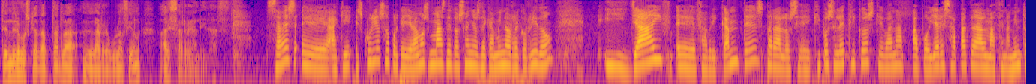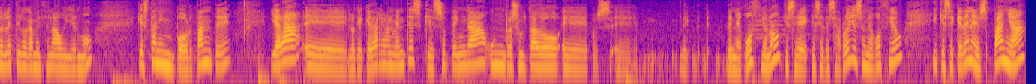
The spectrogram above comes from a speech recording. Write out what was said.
tendremos que adaptar la, regulación a esa realidad. Sabes, eh, aquí es curioso porque llevamos más de dos años de camino recorrido y ya hay eh, fabricantes para los equipos eléctricos que van a apoyar esa parte de almacenamiento eléctrico que ha mencionado Guillermo que es tan importante. Y ahora eh, lo que queda realmente es que eso tenga un resultado eh, pues, de, negocio, ¿no? Que se, que se desarrolle ese negocio y que se quede en España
